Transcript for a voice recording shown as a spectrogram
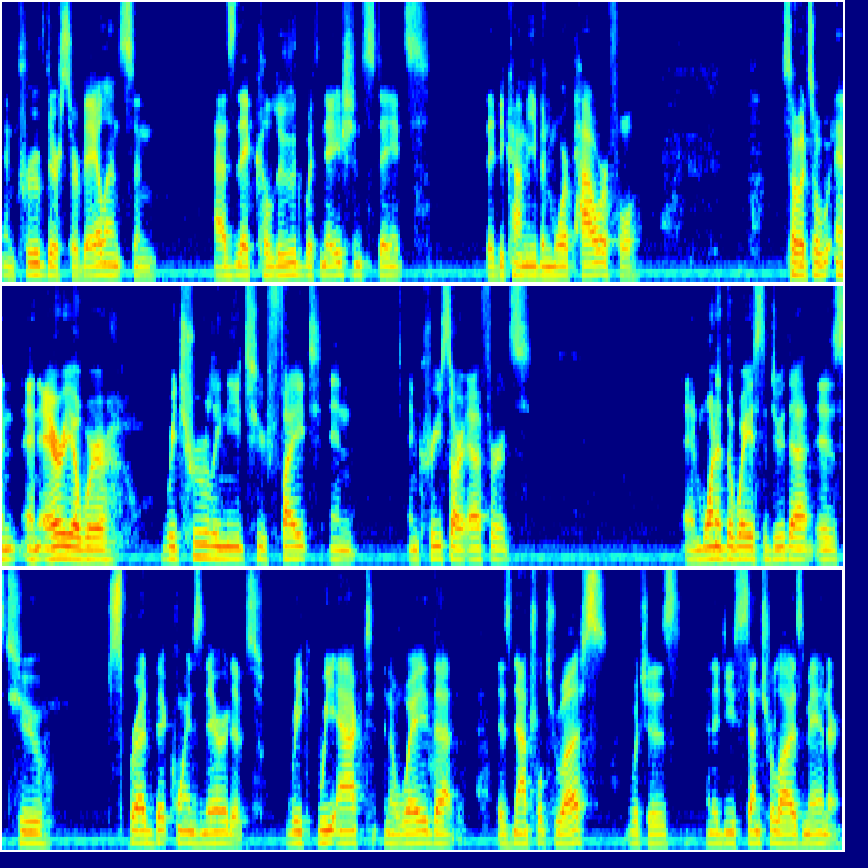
improve their surveillance. And as they collude with nation states, they become even more powerful. So it's a, an, an area where we truly need to fight and increase our efforts. And one of the ways to do that is to spread Bitcoin's narratives. We, we act in a way that is natural to us, which is in a decentralized manner.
